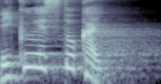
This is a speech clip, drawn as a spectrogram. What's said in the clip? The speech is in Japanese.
リクエスト会。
